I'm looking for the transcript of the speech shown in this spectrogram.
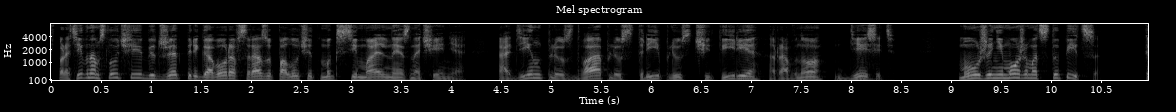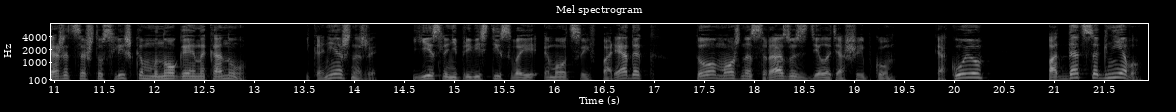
В противном случае бюджет переговоров сразу получит максимальное значение. 1 плюс 2 плюс 3 плюс 4 равно 10. Мы уже не можем отступиться. Кажется, что слишком многое на кону. И, конечно же, если не привести свои эмоции в порядок, то можно сразу сделать ошибку. Какую? Поддаться гневу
